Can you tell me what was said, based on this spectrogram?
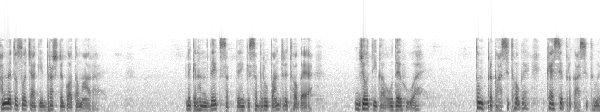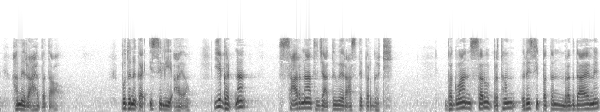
हमने तो सोचा कि भ्रष्ट गौतम आ रहा है। लेकिन हम देख सकते हैं कि सब रूपांतरित हो गया। ज्योति का उदय हुआ है। तुम प्रकाशित हो गए। कैसे प्रकाशित हुए? हमें राह बताओ। बुद्ध ने कहा, इसीलिए आया हूँ। यह घटना सारनाथ जाते हुए रास्ते पर घटी। भगवान सर्वप्रथम ऋषि पतन मृगदाय में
